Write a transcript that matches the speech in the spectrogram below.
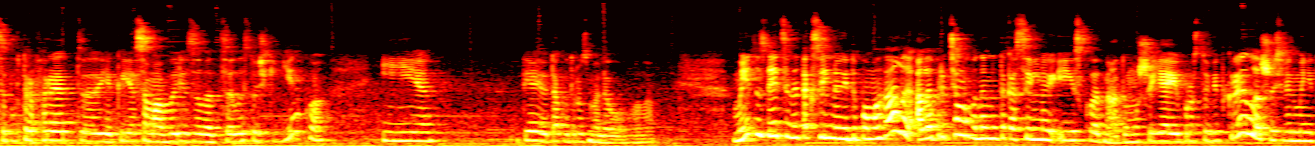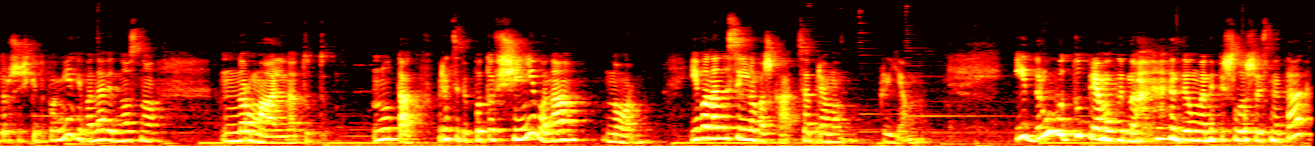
Це був трафарет, е, який я сама вирізала, це листочки гінко. І я її так от розмальовувала. Мені тут, здається, не так сильно і допомагали, але при цьому вона не така сильно і складна, тому що я її просто відкрила, щось він мені трошечки допоміг, і вона відносно нормальна. Тут, ну так, в принципі, по товщині вона норм. І вона не сильно важка, це прямо приємно. І другу тут прямо видно, де у мене пішло щось не так.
